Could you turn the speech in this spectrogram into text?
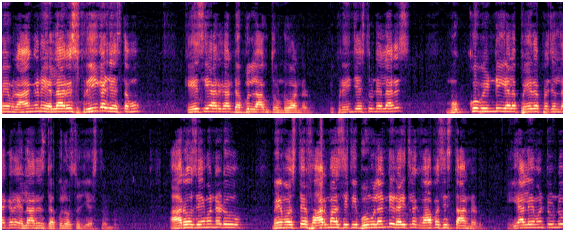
మేము రాగానే ఎల్ఆర్ఎస్ ఫ్రీగా చేస్తాము. కేసీఆర్ గారు డబ్బులు లాగుతుండు అన్నాడు. ఇప్పుడు ఏం చేస్తుండు ఎల్ఆర్ఎస్? ముక్కు విండి ఇలా పేద ప్రజల దగ్గర ఎల్ఆర్ఎస్ డబ్బులు వసూలు చేస్తుండు. ఆ రోజు ఏమన్నాడు? మేము వస్తే ఫార్మాసిటీ భూములన్నీ రైతులకు వాపసిస్తా అన్నాడు. ఇవాళ ఏమంటుండు?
